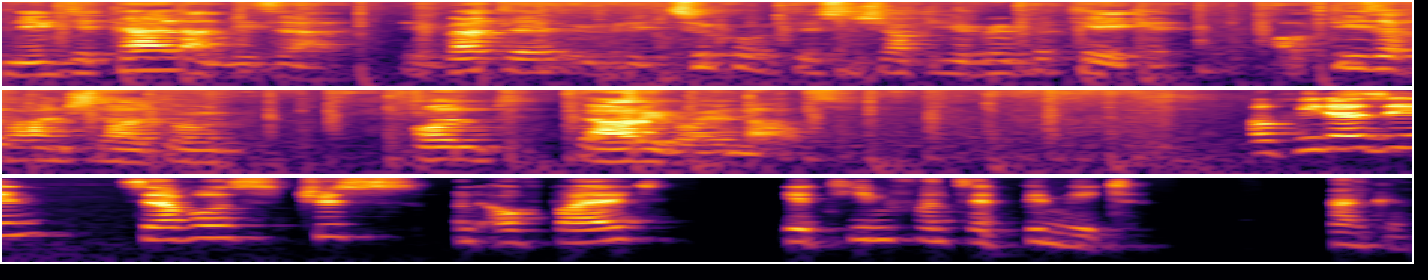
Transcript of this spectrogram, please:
nehmen Sie teil an dieser Debatte über die Zukunft wissenschaftlicher Bibliotheken auf dieser Veranstaltung und darüber hinaus. Auf Wiedersehen, Servus, Tschüss und auf bald, Ihr Team von ZB Med. Danke.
